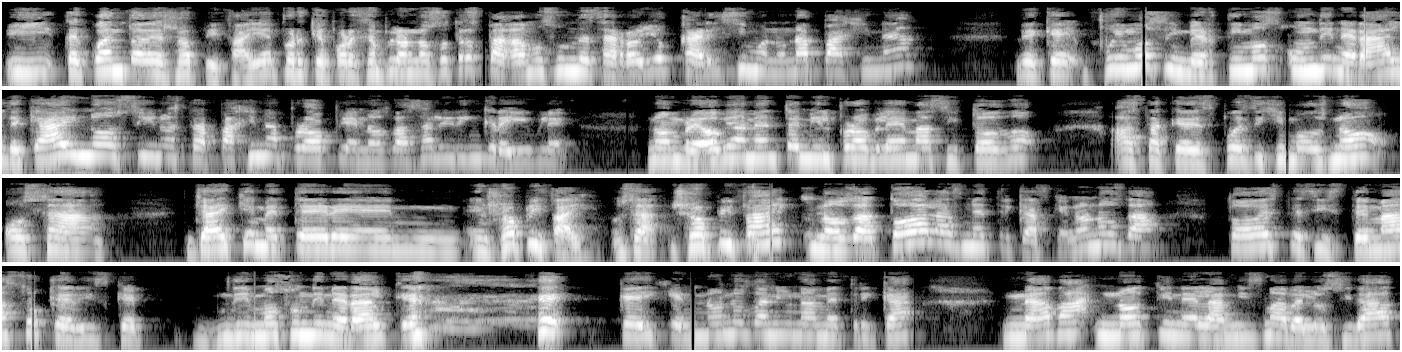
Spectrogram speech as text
Y te cuento de Shopify, ¿eh? porque, por ejemplo, nosotros pagamos un desarrollo carísimo en una página de que fuimos, invertimos un dineral, de que, ay, no, sí, nuestra página propia nos va a salir increíble. No, hombre, obviamente mil problemas y todo, hasta que después dijimos, no, o sea, ya hay que meter en, en Shopify. O sea, Shopify nos da todas las métricas, que no nos da todo este sistemazo que que dimos un dineral que, que dije, no nos da ni una métrica, nada, no tiene la misma velocidad,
